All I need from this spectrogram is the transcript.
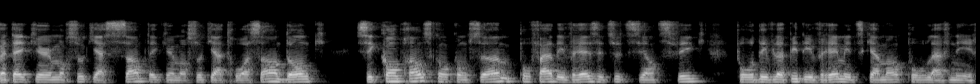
Peut-être qu'il y a un morceau qui a 100, peut-être qu'il y a un morceau qui a 300. Donc, c'est comprendre ce qu'on consomme pour faire des vraies études scientifiques, pour développer des vrais médicaments pour l'avenir.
